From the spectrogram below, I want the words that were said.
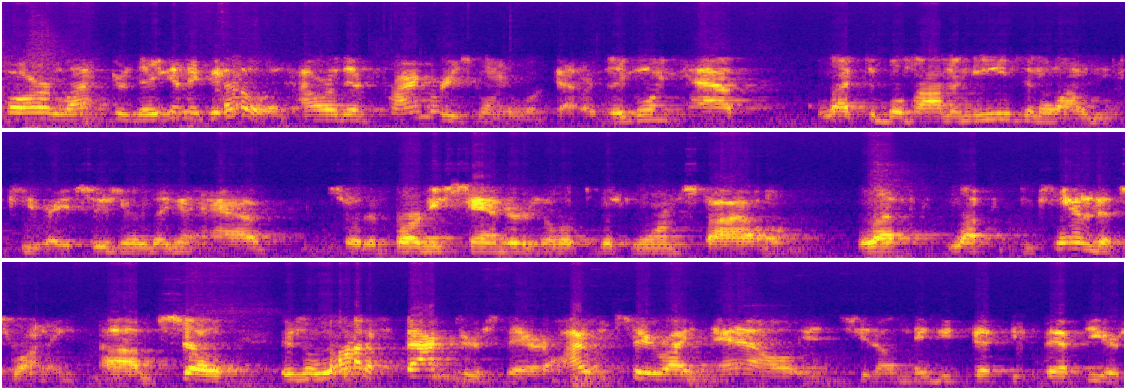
far left are they going to go, and how are their primaries going to work out? Are they going to have electable nominees in a lot of these key races, or are they going to have sort of Bernie Sanders, Elizabeth Warren style left left candidates running? Um, so there's a lot of factors there. I would say right now it's you know maybe 50-50 or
